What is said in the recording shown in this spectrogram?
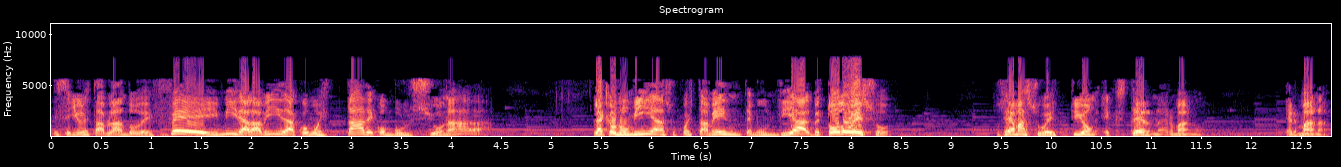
el Señor está hablando de fe y mira la vida cómo está de convulsionada. La economía supuestamente mundial, de todo eso. Eso se llama sugestión externa, hermano, hermana.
